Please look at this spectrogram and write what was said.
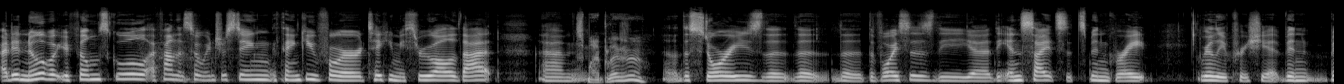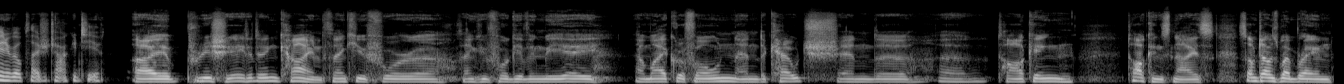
I didn't know about your film school. I found that so interesting. Thank you for taking me through all of that. It's my pleasure. Uh, the stories, the the the the voices, the uh, the insights. It's been great. Really appreciate it. Been been a real pleasure talking to you. I appreciate it in kind. Thank you for uh, thank you for giving me a a microphone and a couch and uh, uh, talking. Talking's nice. Sometimes my brain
